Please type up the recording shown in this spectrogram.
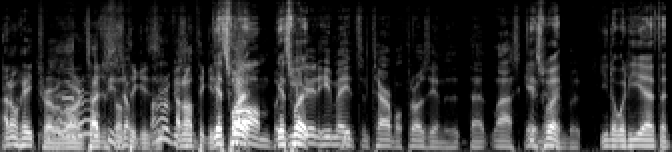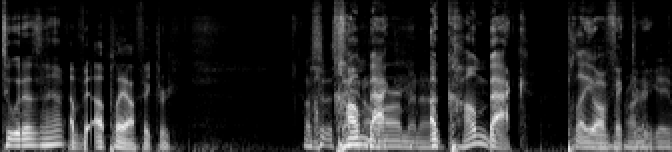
I don't hate Trevor Yeah, Lawrence. know I just don't a- think he's. I don't, know if I don't a think he's. Guess what? bum, But Guess he what? Did, he made some terrible throws at the end of the, that last game. guess what? him, but you know what he has that Tua doesn't have? A, a playoff victory. A gonna say an comeback, arm and a comeback playoff victory.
